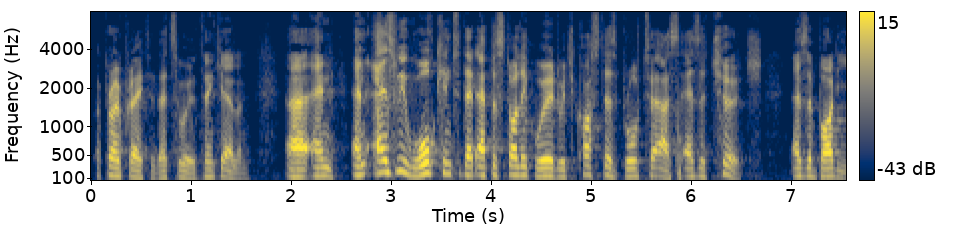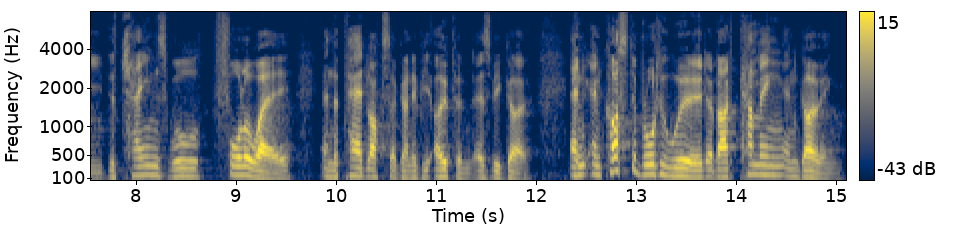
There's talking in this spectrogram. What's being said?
appropriated. That's the word. Thank you, Alan. Uh, and, and as we walk into that apostolic word which Costa has brought to us as a church, as a body, the chains will fall away and the padlocks are going to be opened as we go. And, and Costa brought a word about coming and going.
